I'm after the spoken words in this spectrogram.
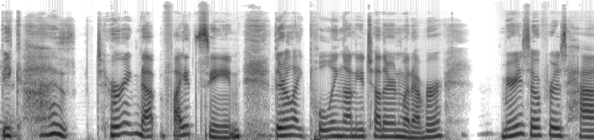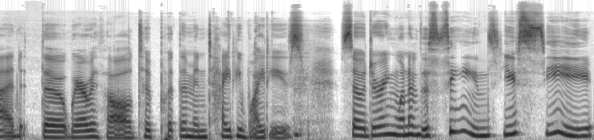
because during that fight scene, they're like pulling on each other and whatever. Mary Zophres had the wherewithal to put them in tidy whities. So during one of the scenes, you see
